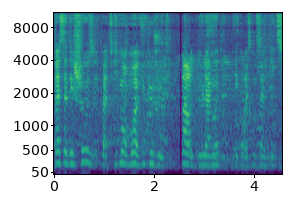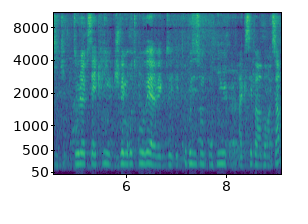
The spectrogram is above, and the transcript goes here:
face à des choses bah, typiquement moi vu que je parle de la mode éco-responsable, éthique, de l'upcycling, je vais me retrouver avec des, propositions de contenu euh, axées par rapport à ça.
